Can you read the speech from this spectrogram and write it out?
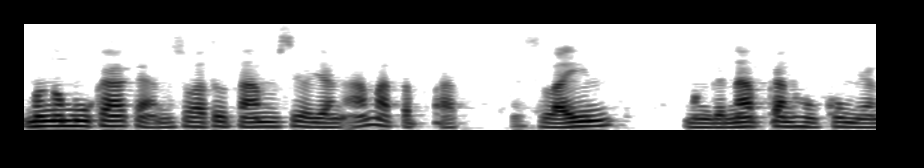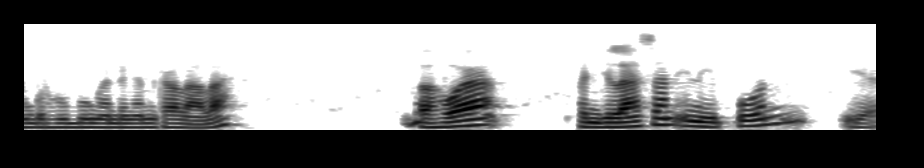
mengemukakan suatu tamsil yang amat tepat selain menggenapkan hukum yang berhubungan dengan kalalah bahwa penjelasan ini pun ya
